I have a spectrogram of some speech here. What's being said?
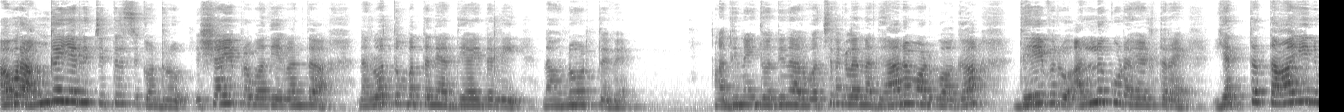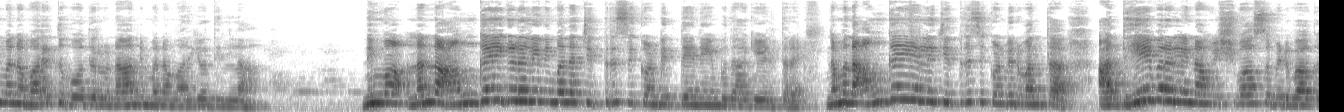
ಅವರ ಅಂಗೈಯಲ್ಲಿ ಚಿತ್ರಿಸಿಕೊಂಡ್ರು. ಇಶಾಯಿ ಪ್ರವಾದಿಯ ಗ್ರಂಥ ನಲವತ್ತೊಂಬತ್ತನೇ ಅಧ್ಯಾಯದಲ್ಲಿ ನಾವು ನೋಡ್ತೇವೆ. ಹದಿನೈದು, ಹದಿನಾರು ವಚನಗಳನ್ನು ಧ್ಯಾನ ಮಾಡುವಾಗ ದೇವರು ಅಲ್ಲೂ ಕೂಡ ಹೇಳ್ತಾರೆ, ಎತ್ತ ತಾಯಿ ನಿಮ್ಮನ್ನ ಮರೆತು ಹೋದರೂ ನಾನು ನಿಮ್ಮನ್ನ ಮರೆಯೋದಿಲ್ಲ. ನಿಮ್ಮ, ನನ್ನ ಅಂಗೈಗಳಲ್ಲಿ ನಿಮ್ಮನ್ನ ಚಿತ್ರಿಸಿಕೊಂಡಿದ್ದೇನೆ ಎಂಬುದಾಗಿ ಹೇಳ್ತಾರೆ. ನಮ್ಮನ್ನ ಅಂಗೈಯಲ್ಲಿ ಚಿತ್ರಿಸಿಕೊಂಡಿರುವಂತ ಆ ದೇವರಲ್ಲಿ ನಾವು ವಿಶ್ವಾಸ ಬಿಡುವಾಗ,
